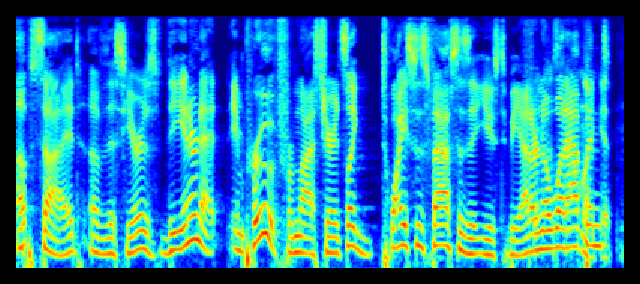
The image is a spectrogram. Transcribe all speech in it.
Upside of this year is the internet improved from last year. It's like twice as fast as it used to be. I don't know what sound like happened.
